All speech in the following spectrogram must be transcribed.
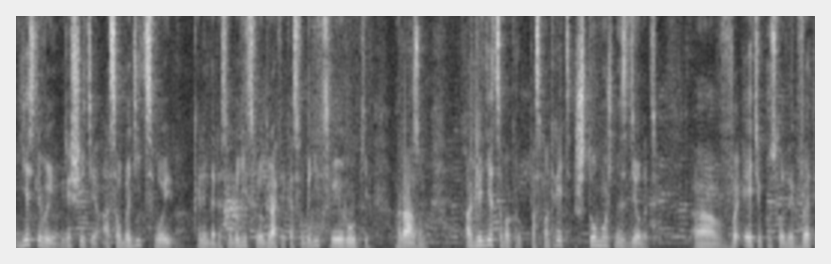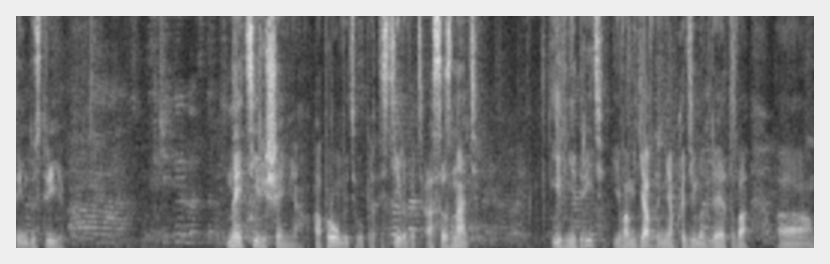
если вы решите освободить свой календарь, освободить свой график, освободить свои руки, разум, оглядеться вокруг, посмотреть, что можно сделать э, в этих условиях, в этой индустрии, найти решение, опробовать его, протестировать, осознать и внедрить, и вам явно необходима для этого э,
